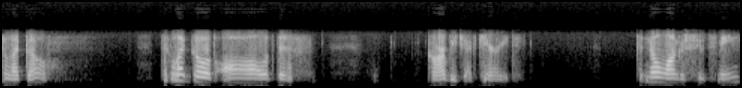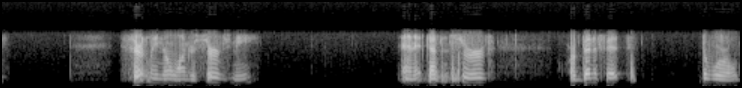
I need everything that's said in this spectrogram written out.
to let go, to let go of all of this garbage I've carried that no longer suits me, certainly no longer serves me, and it doesn't serve or benefit the world.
